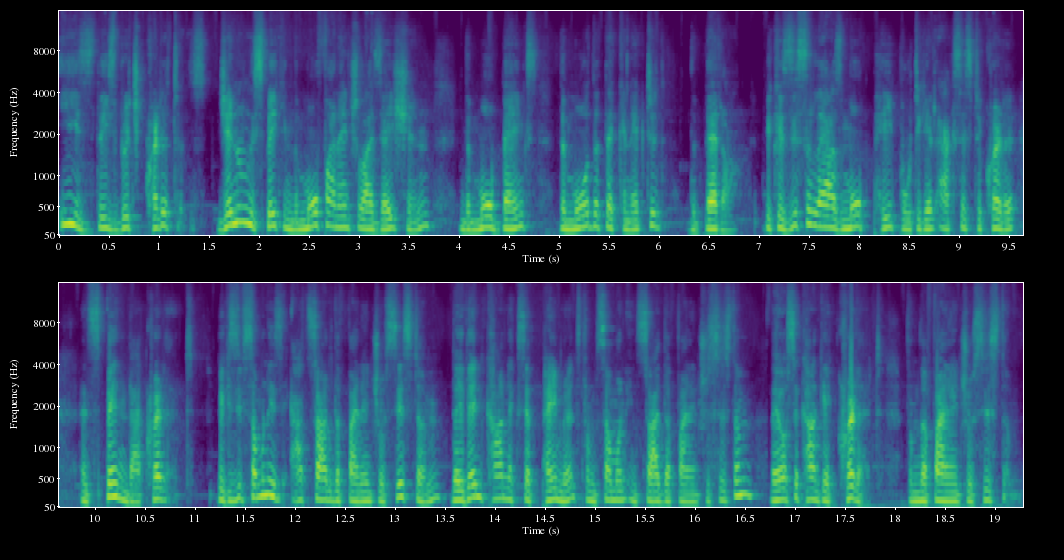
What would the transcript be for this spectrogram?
is these rich creditors. Generally speaking, the more financialization, the more banks, the more that they're connected, the better. Because this allows more people to get access to credit and spend that credit. Because if someone is outside of the financial system, they then can't accept payments from someone inside the financial system. They also can't get credit from the financial system.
